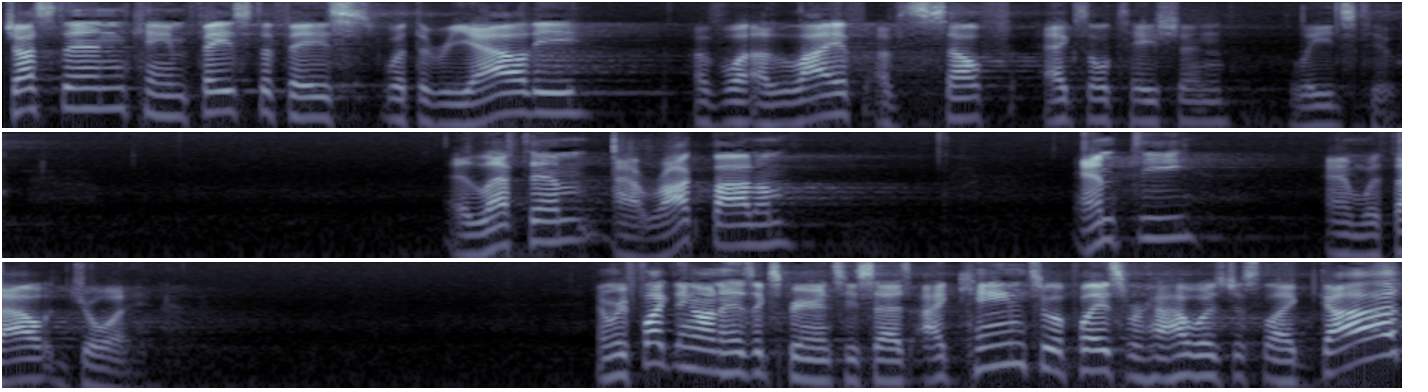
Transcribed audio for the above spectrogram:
Justin came face to face with the reality of what a life of self exaltation leads to. It left him at rock bottom, empty, and without joy. And reflecting on his experience, he says, I came to a place where I was just like, God,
